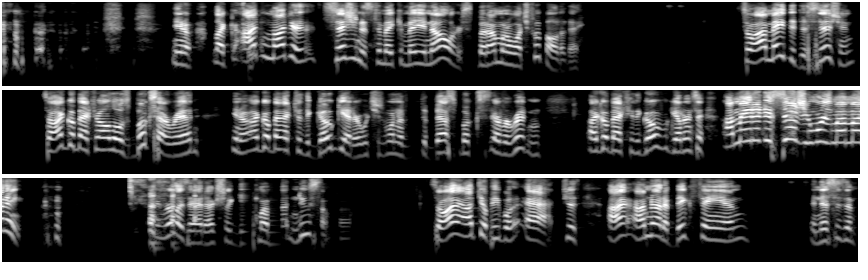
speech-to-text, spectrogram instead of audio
you know, like I, my decision is to make a million dollars, but I'm going to watch football today. So I made the decision. So I go back to all those books I read you know, I go back to the Go Getter, which is one of the best books ever written. I go back to the Go Getter and say, I made a decision. Where's my money? I didn't realize I had to actually get my butt and do something. So I, I tell people act. Just I, I'm not a big fan, and this isn't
